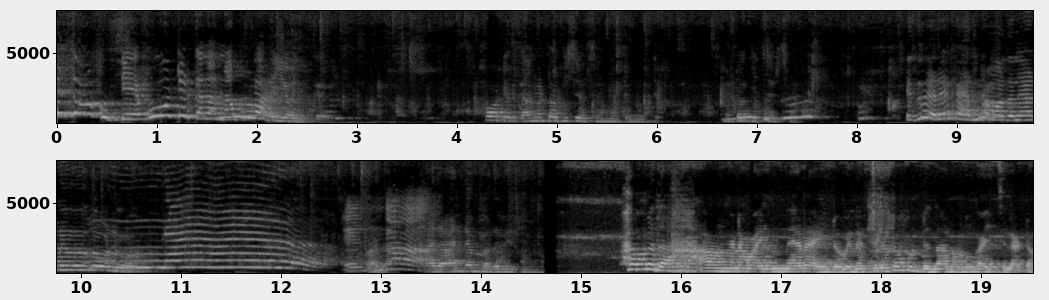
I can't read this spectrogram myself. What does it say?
എന്താ കുട്ടിയെ ഫോട്ടോ എടുക്കാൻ പറഞ്ഞാൽ അപ്പോൾ അറിയോ എനിക്ക് ഫോട്ടോ എടുക്കാം അങ്ങോട്ട് നോക്കി ചിരിച്ചു അങ്ങോട്ട് ഇങ്ങോട്ട് അങ്ങോട്ട് നോക്കി ചിരിച്ചു. ഇതുവരെ കാരണം മുതലാണെന്ന് തോന്നുന്നു അതാന്റെ അമ്മത വരുന്നു അപ്പോൾ ഇതാ അങ്ങനെ വൈകുന്നേരം ആയിട്ടോ. പിന്നെ ഉച്ചക്കത്തെ ഫുഡ് എന്ന് പറഞ്ഞൊന്നും കഴിച്ചില്ല കേട്ടോ.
